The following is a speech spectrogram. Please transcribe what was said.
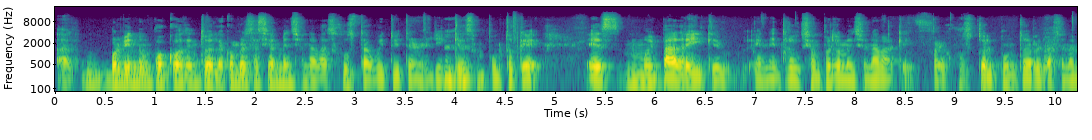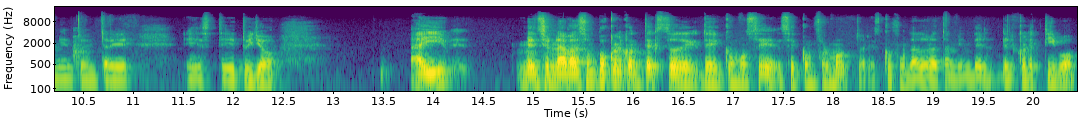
ah, volviendo un poco dentro de la conversación, mencionabas justo a WeTweet Energy, que es un punto que es muy padre y que en la introducción pues lo mencionaba que fue justo el punto de relacionamiento entre este, tú y yo. Ahí mencionabas un poco el contexto de, cómo se, conformó, tú eres cofundadora también del, colectivo,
